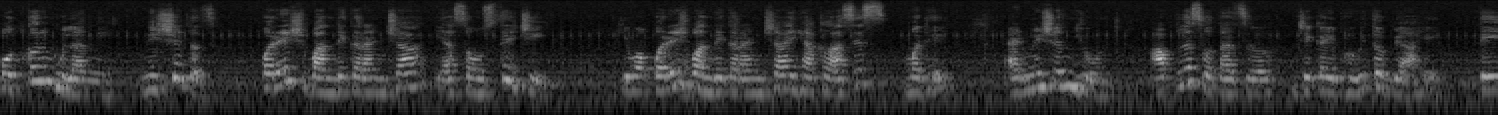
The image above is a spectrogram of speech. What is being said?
होतकरू मुलांनी निश्चितच परेश बांदेकरांच्या या संस्थेची किंवा परेश बांदेकरांच्या ह्या क्लासेसमध्ये ॲडमिशन घेऊन आपलं स्वतःचं जे काही भवितव्य आहे ते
